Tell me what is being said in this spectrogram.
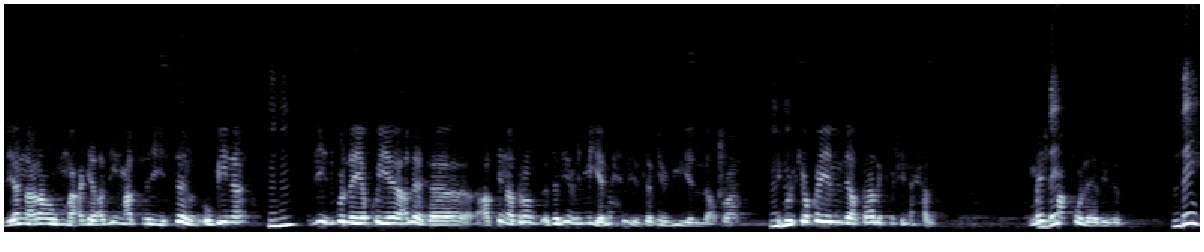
لأن راهم قاعدين معناتها يستهزئوا بينا تجي تقول له يا خويا علاه أعطينا 30% نحل 30% اللي أعطوها. يقول لك يا خويا اللي أعطاها لك باش ينحل. مش معقولة هذه به.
